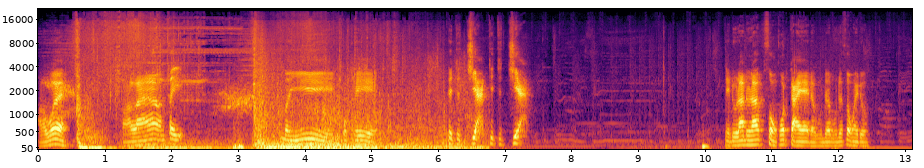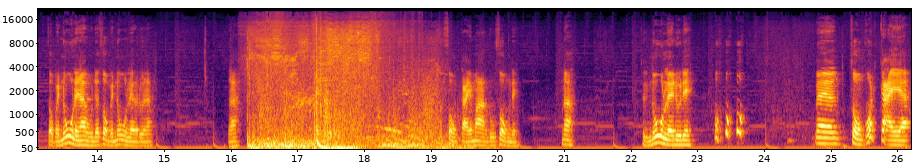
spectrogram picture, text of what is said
เอาเว้ยมาแล้วอันตินี่โอเคเจะจะแจกเจะจะแจกเนี่ยดูนะดูนะส่งโคตรไกลเดี๋ยวผมเดี๋ยวผมจะส่งให้ดู ส่งไปนู่นเลยนะผมจะส่งไปนู่นเลยดูนะนะส่งไกลมากดูส่งดินะถึงนู่นเลยดูดิแม่งส่งโคตรไกลอะ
